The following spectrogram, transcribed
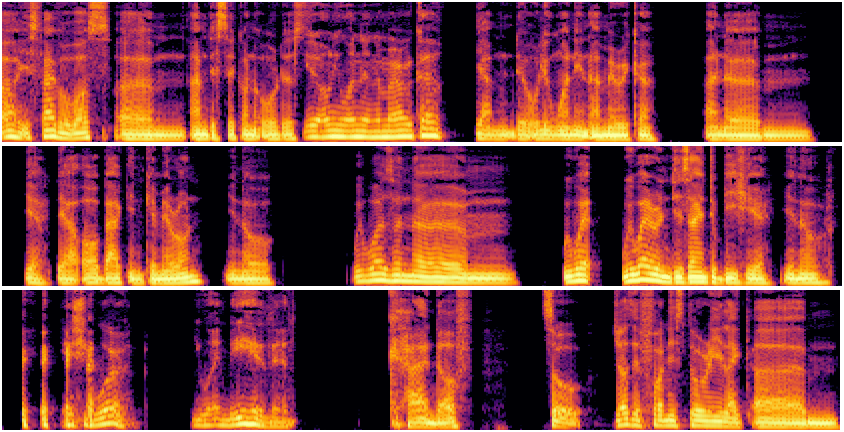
Oh, it's five of us. Um, I'm the second oldest. You're the only one in America? Yeah, I'm the only one in America. And um yeah, they are all back in Cameroon. You know, we wasn't um we were we weren't designed to be here, you know. Yes, you were. You wouldn't be here then. kind of. So just a funny story. Like um,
